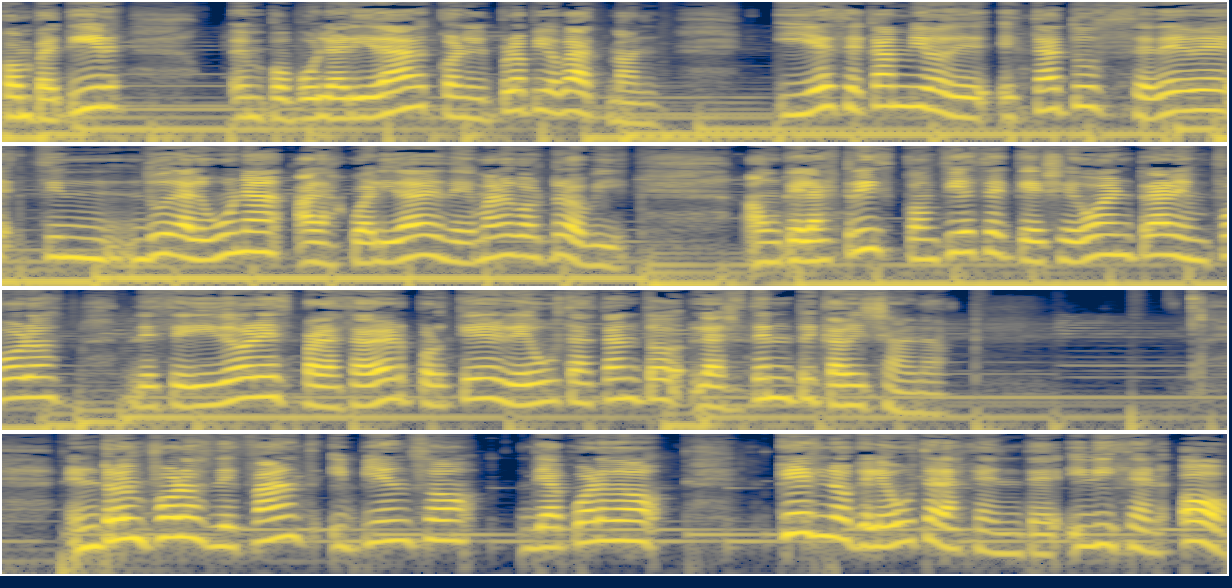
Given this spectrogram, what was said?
competir en popularidad con el propio Batman. Y ese cambio de estatus se debe sin duda alguna a las cualidades de Margot Robbie, aunque la actriz confiese que llegó a entrar en foros de seguidores para saber por qué le gusta tanto la excéntrica villana. Entró en foros de fans y pienso de acuerdo qué es lo que le gusta a la gente y dicen, oh,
